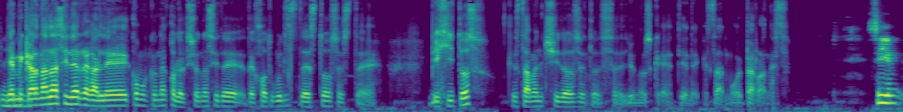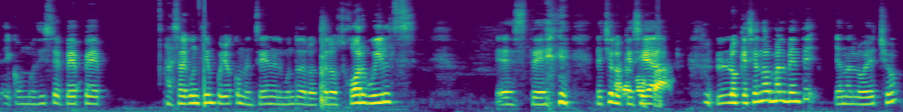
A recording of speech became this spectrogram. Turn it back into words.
Y a mi carnal así le regalé como que una colección así de, de Hot Wheels de estos este viejitos que estaban chidos. Entonces hay unos que tiene que estar muy perrones. Sí, y como dice Pepe, hace algún tiempo yo comencé en el mundo de los, de los Hot Wheels. Este, de hecho lo que hacía, lo que hacía normalmente, ya no lo he hecho,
